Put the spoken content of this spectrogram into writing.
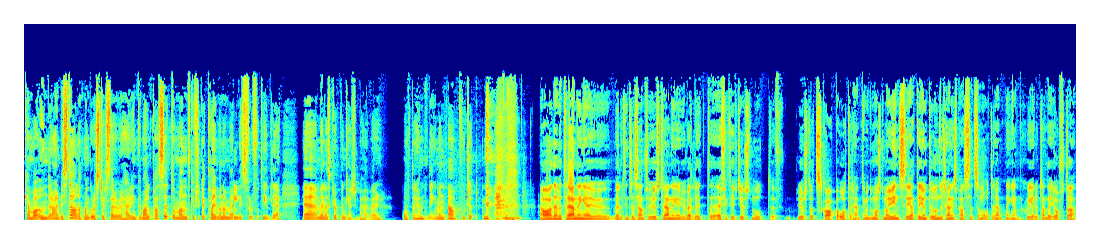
kan vara under arbetsdagen. Att man går och stressar över det här intervallpasset och man ska försöka tajma någon mellis för att få till det. Eh, Medan kroppen kanske behöver återhämtning. Men ja, fortsätt. ja, det här med träning är ju väldigt intressant. För just träning är ju väldigt eh, effektivt just mot eh, just att skapa återhämtning. Men då måste man ju inse att det är ju inte under träningspasset som återhämtningen sker. Utan det är ju ofta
